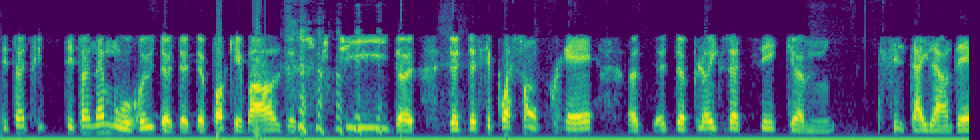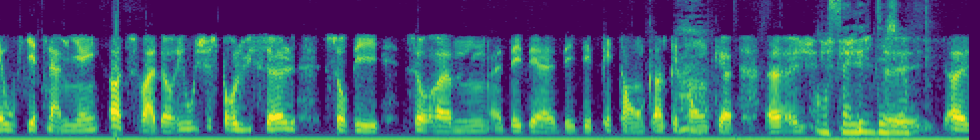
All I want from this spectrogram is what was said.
es un, un amoureux de, de, de Pokéball, de sushi, de, de, de, ces poissons frais, euh, de plats exotiques. Euh, le thaïlandais ou vietnamien, ah, tu vas adorer, ou juste pour lui seul, sur des sur euh, des, des, des, des, pétonques, un pétonque. Euh, euh on salue déjà. Euh,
